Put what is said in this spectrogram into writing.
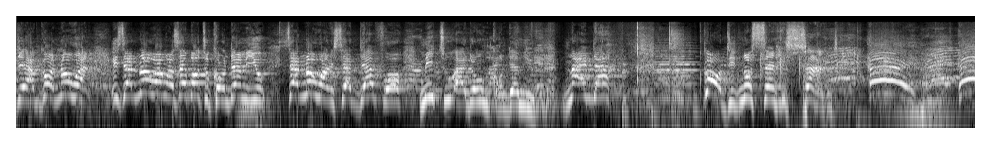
they are gone. No one. He said, No one was able to condemn you. He said, No one. He said, Therefore, me too, I don't condemn you. Neither God did not send his son. Hey! Hey!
